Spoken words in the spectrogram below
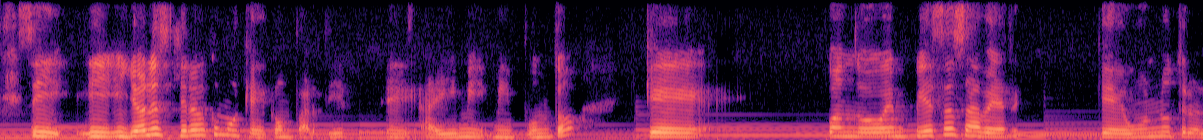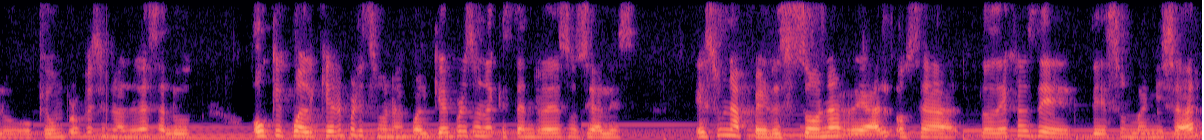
Sí, y, yo les quiero como que compartir eh, ahí mi, mi, punto, que cuando empiezas a ver que un nutriólogo, que un profesional de la salud, o que cualquier persona, cualquier persona que está en redes sociales, es una persona real, o sea, lo dejas de deshumanizar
